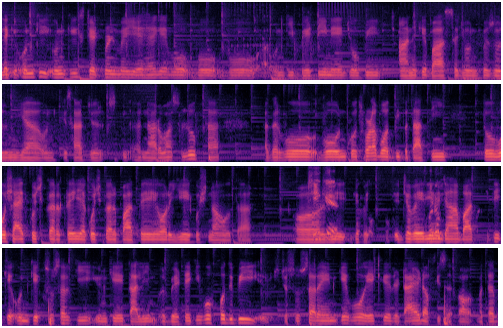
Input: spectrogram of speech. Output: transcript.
لیکن ان کی ان کی اسٹیٹمنٹ میں یہ ہے کہ وہ وہ وہ ان کی بیٹی نے جو بھی آنے کے بعد سے جو ان پہ ظلم یا ان کے ساتھ جو نارواں سلوک تھا، اگر وہ وہ ان کو تھوڑا بہت بھی بتاتی تو وہ شاید کچھ کرتے یا کچھ کر پاتے اور یہ کچھ نہ ہوتا۔ اور جویری نے جہاں بات کی تھی کہ ان کے سسر کی ان کے تعلیم بیٹے کی وہ خود بھی جو سسر ہیں ان کے وہ ایک ریٹائرڈ آفیسر مطلب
